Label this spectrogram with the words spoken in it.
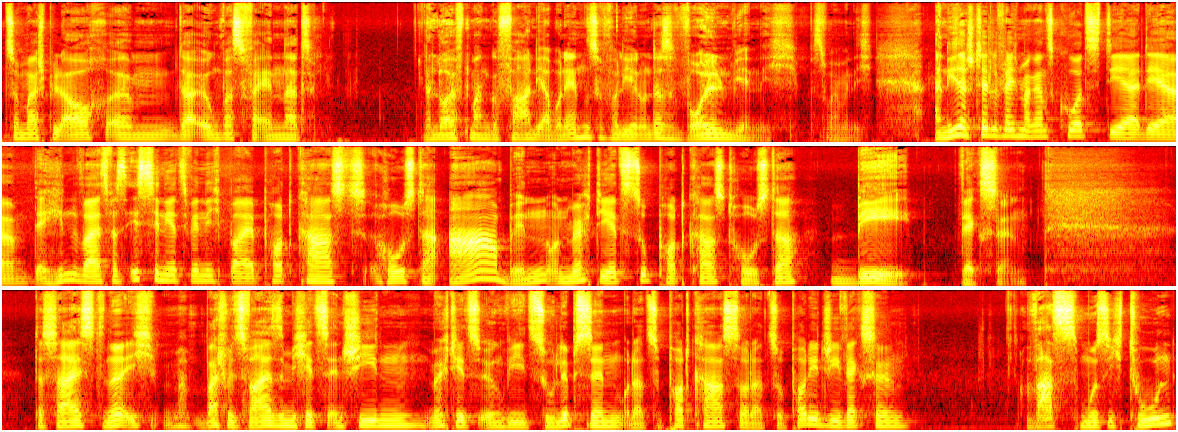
zum Beispiel auch ähm, da irgendwas verändert, dann läuft man Gefahr, die Abonnenten zu verlieren und das wollen wir nicht. Das wollen wir nicht. An dieser Stelle vielleicht mal ganz kurz der, der, der Hinweis, was ist denn jetzt, wenn ich bei Podcast Hoster A bin und möchte jetzt zu Podcast Hoster B wechseln? Das heißt, ne, ich beispielsweise mich jetzt entschieden, möchte jetzt irgendwie zu Libsyn oder zu Podcaster oder zu Podigy wechseln was muss ich tun,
